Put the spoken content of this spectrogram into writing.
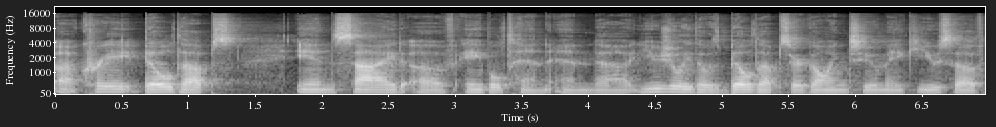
uh, create build-ups inside of Ableton, and uh, usually those build-ups are going to make use of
